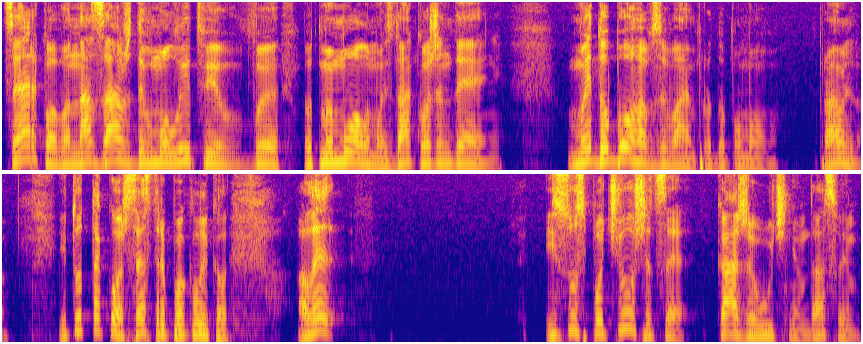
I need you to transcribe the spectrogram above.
церква, вона завжди в молитві, в, от ми молимось да, кожен день. Ми до Бога взиваємо про допомогу. Правильно? І тут також сестри покликали. Але Ісус, почувши це, каже учням да, своїм,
